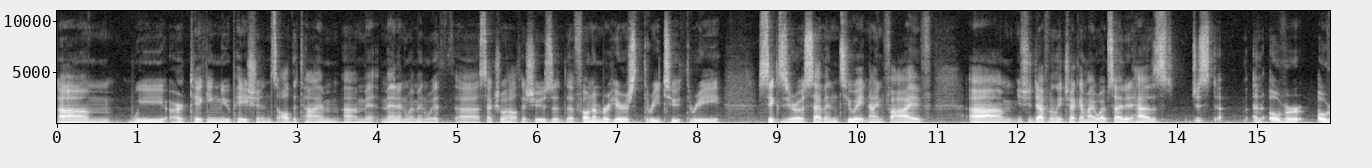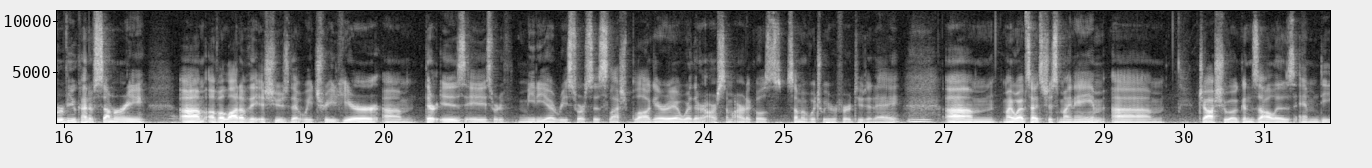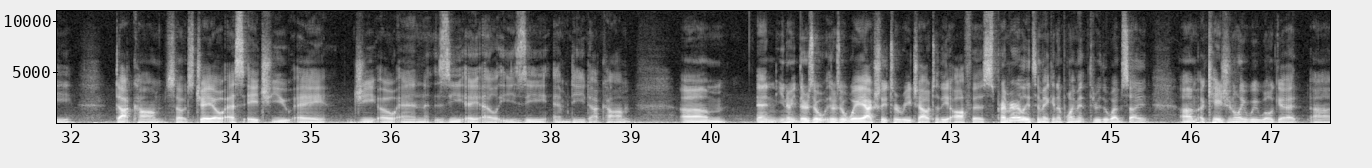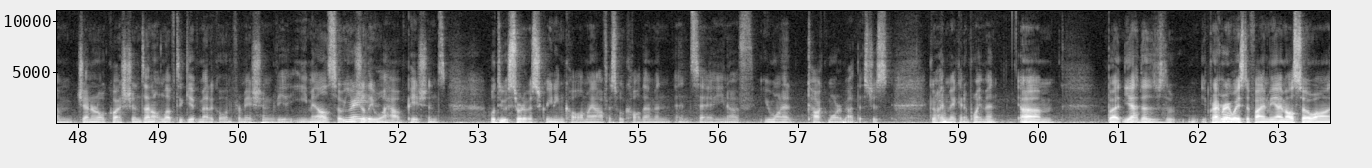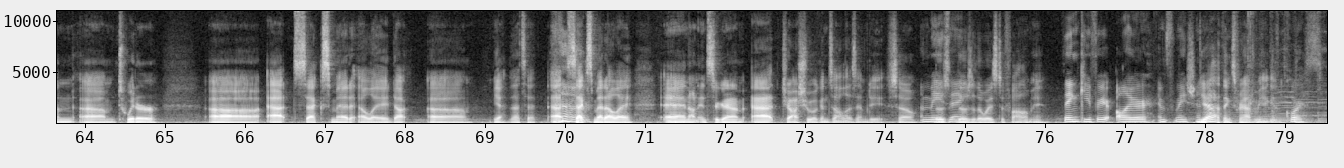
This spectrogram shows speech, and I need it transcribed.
Um, we are taking new patients all the time, uh, men and women with uh, sexual health issues. Uh, The phone number here is 323 607 2895. Um, You should definitely check out my website. It has just an over overview kind of summary um, of a lot of the issues that we treat here. Um, there is a sort of media resources slash blog area where there are some articles, some of which we referred to today. Mhm. Um, my website's just my name, um, Joshua Gonzalez MD. Dot com. So it's J O S H U A G O N Z A L E Z M D dot com. And you know, there's a there's a way actually to reach out to the office, primarily to make an appointment through the website. Um, occasionally, we will get um, general questions. I don't love to give medical information via email, so Right. usually we'll have patients. We'll do a sort of a screening call. My office will call them and, and say, you know, if you want to talk more about this, just go ahead and make an appointment. Um, but yeah, those are the primary Cool. ways to find me. I'm also on um, Twitter uh, at sexmedla. Dot, uh, yeah, that's it. At sexmedla, and on Instagram at Joshua Gonzalez MD. So those- Amazing. Those, are the ways to follow me. Thank you for your, all your information. Yeah, thanks for having me again. Of course.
